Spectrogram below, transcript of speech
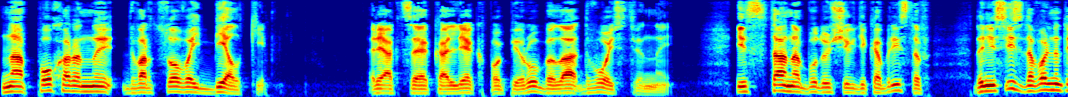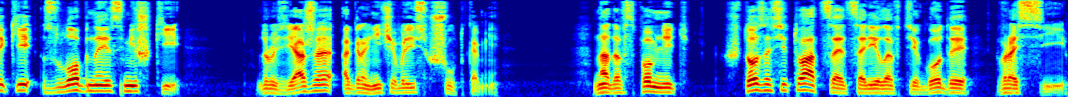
на похороны дворцовой белки. Реакция коллег по Перу была двойственной. Из стана будущих декабристов донеслись довольно-таки злобные смешки. Друзья же ограничивались шутками. Надо вспомнить, что за ситуация царила в те годы в России.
